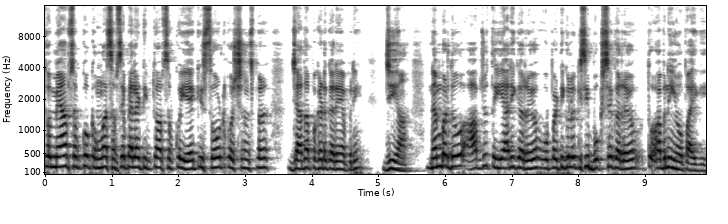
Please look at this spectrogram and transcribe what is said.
तो मैं आप सबको कहूँगा, सबसे पहला टिप तो आप सबको यह है कि शॉर्ट क्वेश्चन पर ज़्यादा पकड़ करें अपनी जी हाँ। नंबर दो, आप जो तैयारी कर रहे हो, वो पर्टिकुलर किसी बुक से कर रहे हो तो अब नहीं हो पाएगी।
